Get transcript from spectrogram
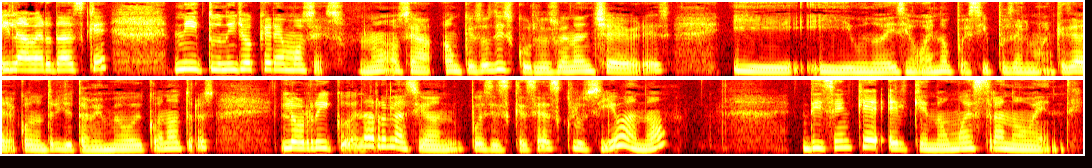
Y la verdad es que ni tú ni yo queremos eso, ¿no? O sea, aunque esos discursos suenan chéveres y, y uno dice, bueno, pues sí, pues el man que se vaya con otro y yo también me voy con otros, lo rico de una relación, pues es que sea exclusiva, ¿no? Dicen que el que no muestra no vende.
